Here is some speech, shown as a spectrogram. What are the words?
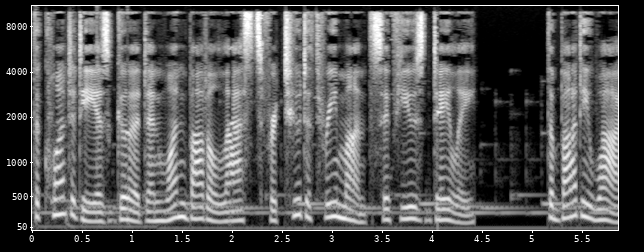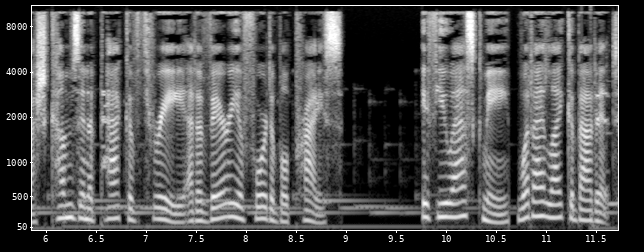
The quantity is good and one bottle lasts for 2 to 3 months if used daily. The body wash comes in a pack of 3 at a very affordable price. If you ask me, what I like about it,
